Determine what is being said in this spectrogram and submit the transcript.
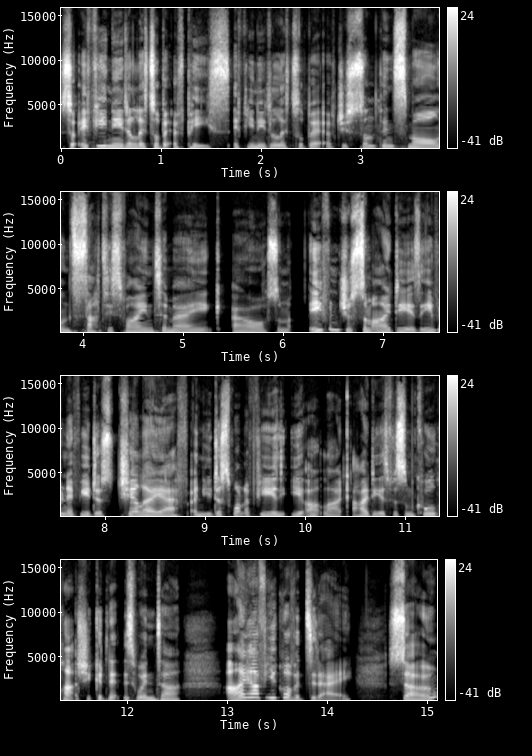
So if you need a little bit of peace, if you need a little bit of just something small and satisfying to make, or some even just some ideas, even if you just chill AF and you just want a few you like ideas for some cool hats you could knit this winter, I have you covered today. So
